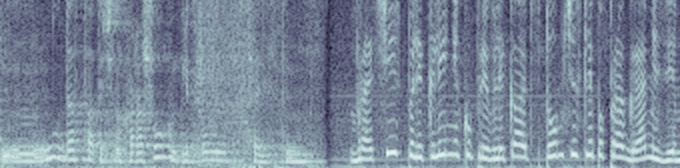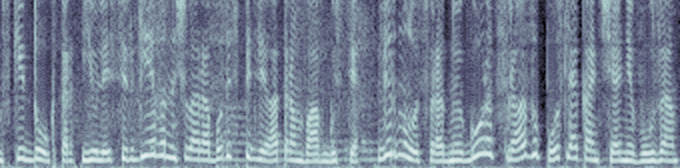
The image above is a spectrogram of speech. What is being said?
ну, достаточно хорошо укомплектовано специалистами. Врачей в поликлинику привлекают в том числе по программе «Земский доктор». Юлия Сергеева начала работать педиатром в августе. Вернулась в родной город сразу после окончания вуза.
